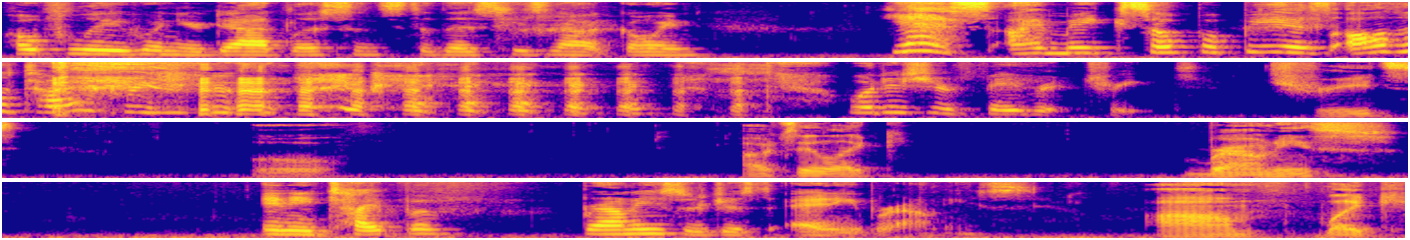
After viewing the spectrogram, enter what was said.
Hopefully, when your dad listens to this, he's not going, Yes, I make sopapillas all the time for you. what is your favorite treat? Treats? Oh, I would say like brownies. Any type of brownies or just any brownies? Um, like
